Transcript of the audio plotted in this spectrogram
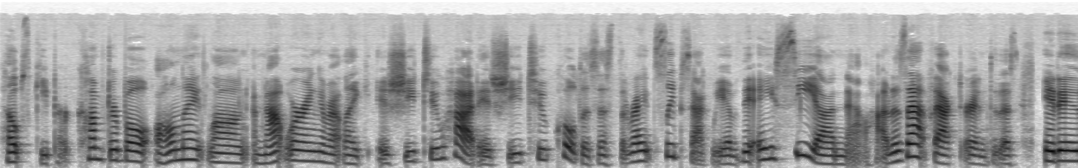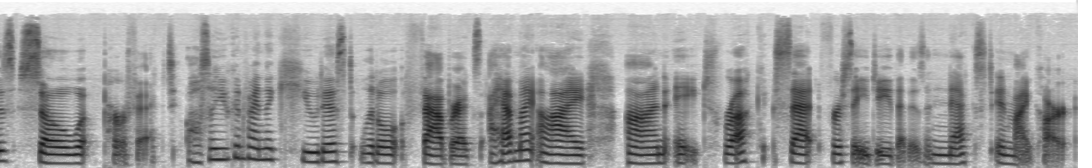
helps keep her comfortable all night long. I'm not worrying about, like, is she too hot? Is she too cold? Is this the right sleep sack? We have the AC on now. How does that factor into this? It is so perfect. Also, you can find the cutest little fabrics. I have my eye on a truck set for Sage that is next in my cart.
